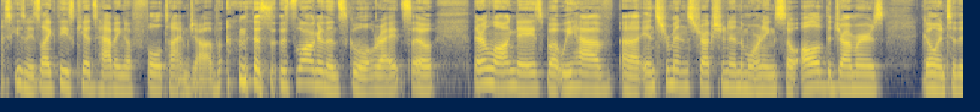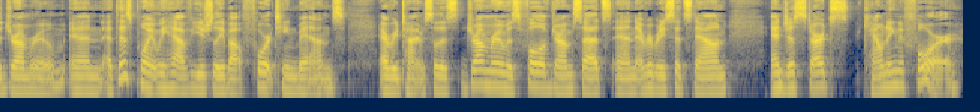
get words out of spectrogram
excuse me, it's like these kids having a full time job. it's longer than school, right? So they're long days, but we have uh, instrument instruction in the morning. So all of the drummers go into the drum room, and at this point, we have usually about fourteen bands every time. So this drum room is full of drum sets, and everybody sits down and just starts counting to four.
